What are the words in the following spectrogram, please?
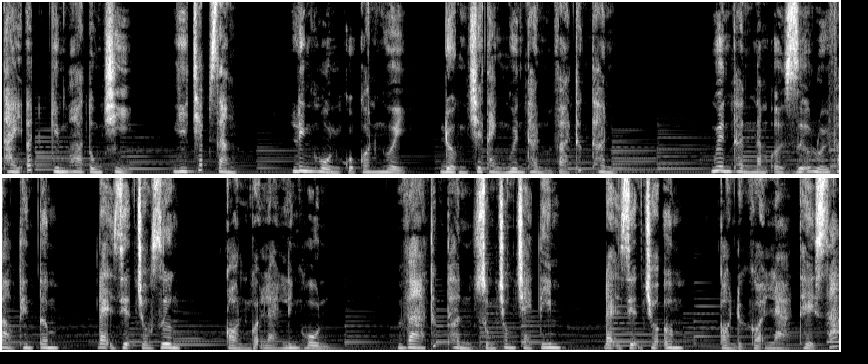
Thái ất Kim Hoa Tông chỉ ghi chép rằng linh hồn của con người được chia thành nguyên thần và thức thần. Nguyên thần nằm ở giữa lối vào thiên tâm, đại diện cho dương, còn gọi là linh hồn. Và thức thần sống trong trái tim, đại diện cho âm, còn được gọi là thể xác.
